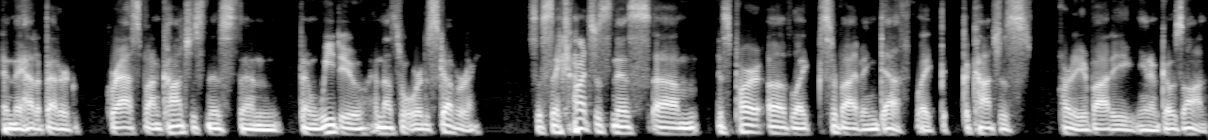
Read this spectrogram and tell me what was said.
and they had a better grasp on consciousness than than we do, and that's what we're discovering. So, say consciousness um, is part of like surviving death, like the, the conscious part of your body, you know, goes on.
